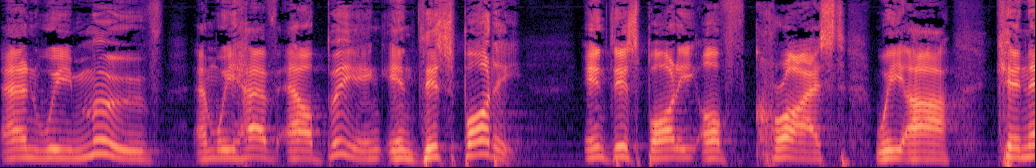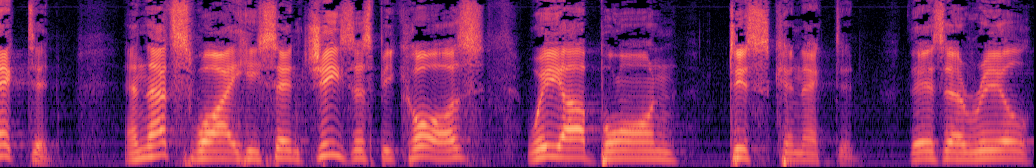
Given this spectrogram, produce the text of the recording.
and we move and we have our being in this body. In this body of Christ, we are connected. And that's why he sent Jesus, because we are born disconnected. There's a real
